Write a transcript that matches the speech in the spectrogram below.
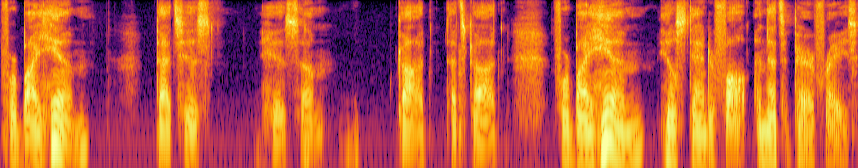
For by him, that's his his um, God. That's God. For by him he'll stand or fall. And that's a paraphrase.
